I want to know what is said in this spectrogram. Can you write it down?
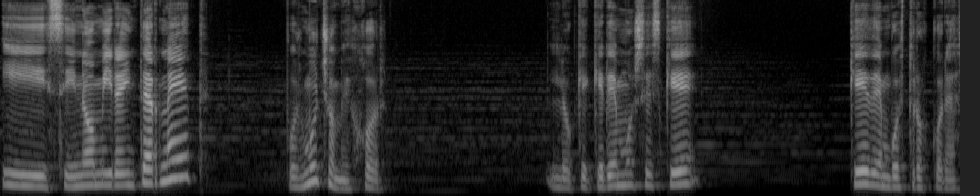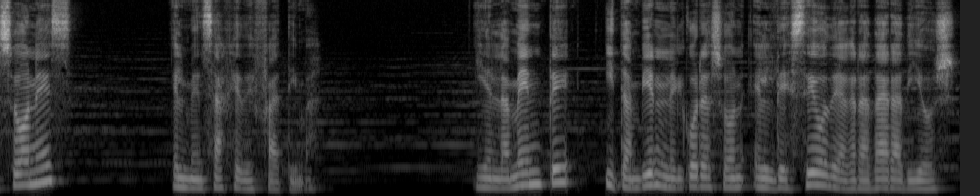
Y si no mira internet, pues mucho mejor. Lo que queremos es que quede en vuestros corazones el mensaje de Fátima. Y en la mente y también en el corazón el deseo de agradar a Dios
